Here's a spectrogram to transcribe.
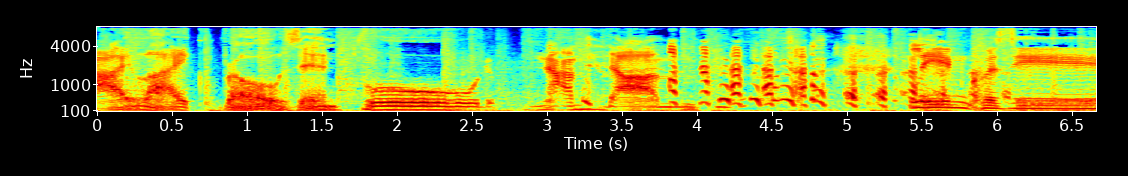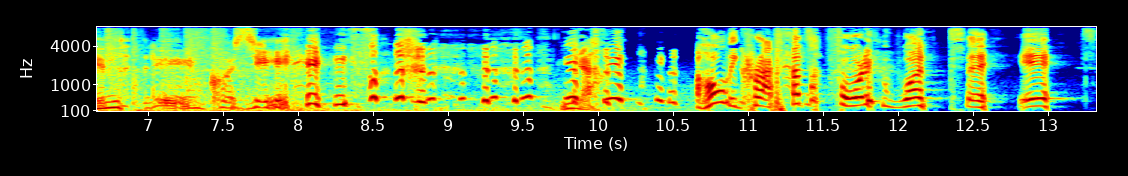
I like frozen food. Nom nom. Lean cuisine. Lean cuisines. Yeah. Holy crap, that's a 41 to hit.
